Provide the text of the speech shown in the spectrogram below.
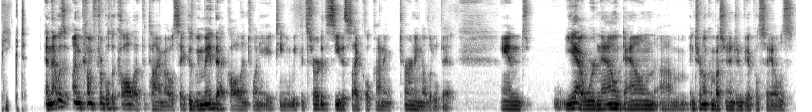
peaked. And that was uncomfortable to call at the time, I will say, because we made that call in 2018 and we could sort of see the cycle kind of turning a little bit. And yeah, we're now down. Um, internal combustion engine vehicle sales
